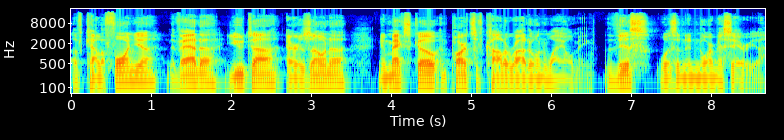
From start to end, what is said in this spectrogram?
of California, Nevada, Utah, Arizona, New Mexico, and parts of Colorado and Wyoming. This was an enormous area.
